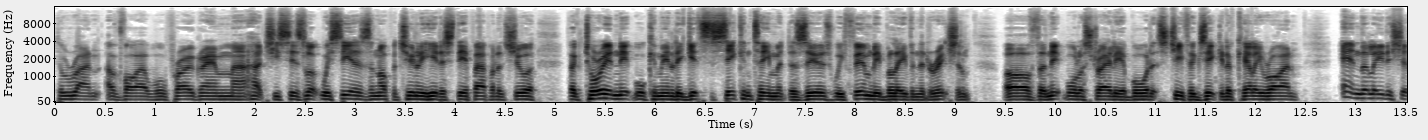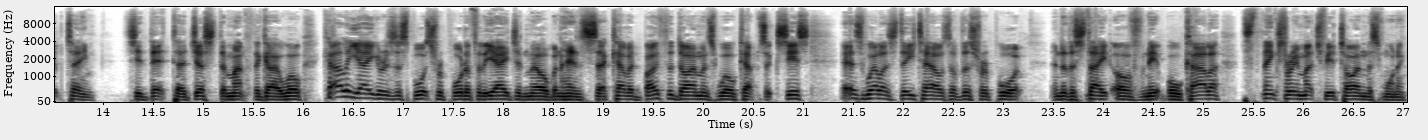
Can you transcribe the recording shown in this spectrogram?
to run a viable program. Uh, Hutchie says, look, we see it as an opportunity here to step up and ensure Victorian netball community gets the second team it deserves. We firmly believe in the direction of the Netball Australia board, its chief executive, Kelly Ryan, and the leadership team. Said that uh, just a month ago. Well, Carla Jaeger is a sports reporter for The Age in Melbourne, has uh, covered both the Diamonds World Cup success as well as details of this report into the state of netball. Carla, thanks very much for your time this morning.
